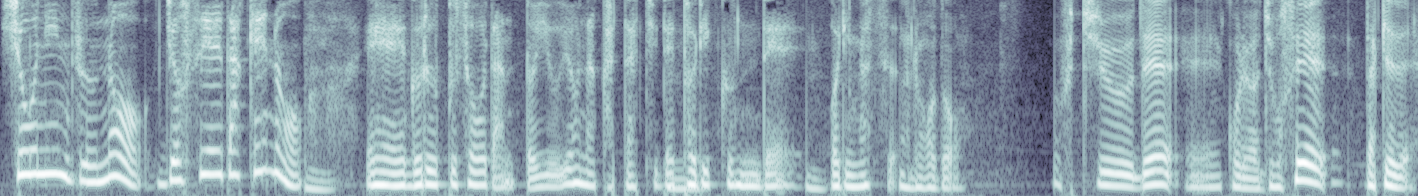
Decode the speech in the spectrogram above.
少人数の女性だけの、えーグループ相談というような形で取り組んでおります。なるほど。府中で、えーこれは女性だけで、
